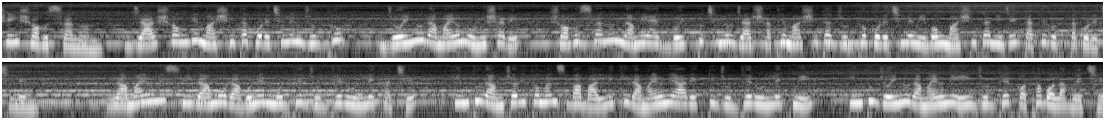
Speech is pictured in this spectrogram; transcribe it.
সেই সহস্রানন, যার সঙ্গে মা সীতা করেছিলেন যুদ্ধ, জৈন রামায়ণ অনুসারে, সহস্রানন নামে এক দৈত্য ছিল যার সাথে মা সীতা যুদ্ধ করেছিলেন এবং মা সীতা নিজেই তাকে হত্যা করেছিলেন। রামায়ণে শ্রীরাম ও রাবণের মধ্যে যুদ্ধের উল্লেখ আছে, কিন্তু রামচরিতমানস বা বাল্মীকি রামায়ণে আর একটি যুদ্ধের উল্লেখ নেই, কিন্তু জৈন রামায়ণে এই যুদ্ধের কথা বলা হয়েছে।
